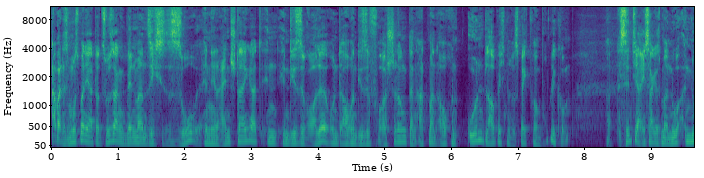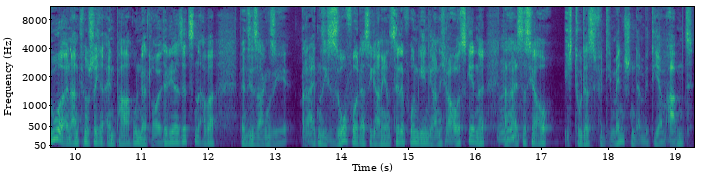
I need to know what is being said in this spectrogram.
Aber das muss man ja dazu sagen, wenn man sich so in hineinsteigert in, in diese Rolle und auch in diese Vorstellung, dann hat man auch einen unglaublichen Respekt vor dem Publikum. Es sind ja, ich sage es mal, nur, nur in Anführungsstrichen ein paar hundert Leute, die da sitzen, aber wenn Sie sagen, Sie bereiten sich so vor, dass Sie gar nicht ans Telefon gehen, gar nicht rausgehen, ne, dann heißt es ja auch, ich tue das für die Menschen, damit die am Abend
